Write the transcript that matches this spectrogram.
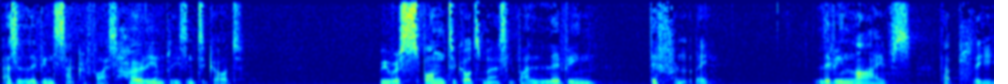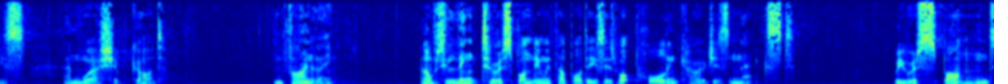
as a living sacrifice, holy and pleasing to God. We respond to God's mercy by living differently, living lives that please and worship God. And finally, and obviously linked to responding with our bodies, is what Paul encourages next. We respond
